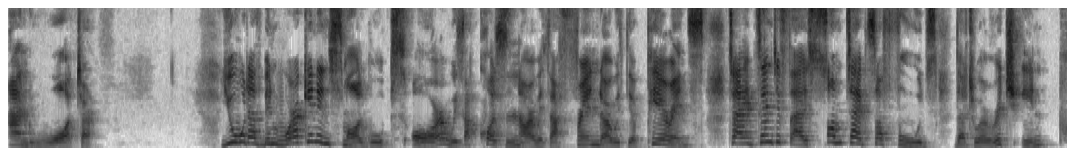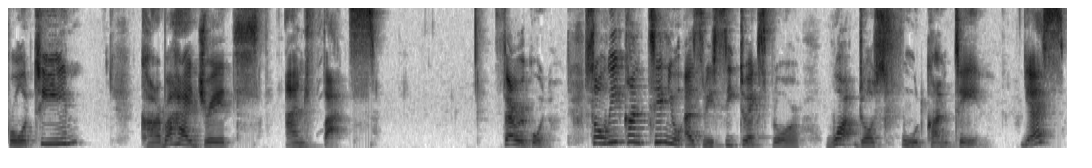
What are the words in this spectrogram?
and water. You would have been working in small groups or with a cousin or with a friend or with your parents to identify some types of foods that were rich in protein, carbohydrates, and fats. Very good. So we continue as we seek to explore what does food contain? Yes?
